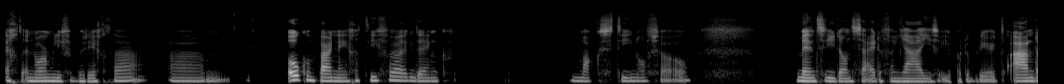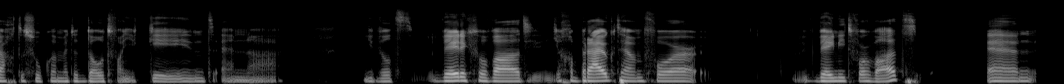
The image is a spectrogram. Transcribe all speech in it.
echt enorm lieve berichten. Ehm, ook een paar negatieve. Ik denk max tien of zo. Mensen die dan zeiden van ja, je, probeert aandacht te zoeken met de dood van je kind. En uh, je wilt, weet ik veel wat, je, je gebruikt hem voor, ik weet niet voor wat. En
